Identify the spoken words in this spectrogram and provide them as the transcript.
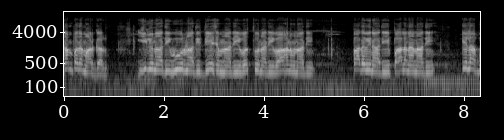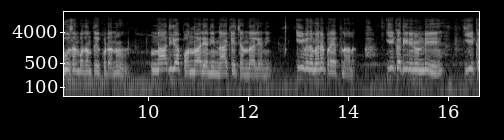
సంపద మార్గాలు. ఇల్లు నాది ఊరు నాది దేశం నాది వస్తువు నాది వాహనం నాది పదవి నాది పాలన నాది. ఇలా భూ సంపదంతో కూడాను నాదిగా పొందాలి అని నాకే చెందాలి అని ఈ విధమైన ప్రయత్నాలు. ఇక దీని నుండి ఇక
